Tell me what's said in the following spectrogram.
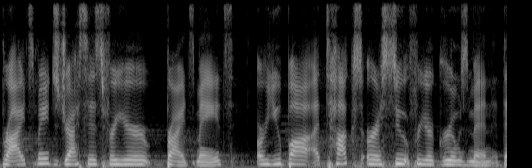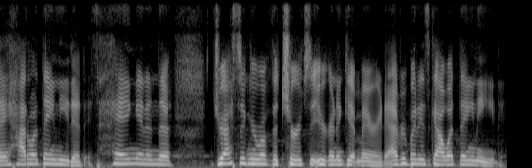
bridesmaids dresses for your bridesmaids or you bought a tux or a suit for your groomsmen. They had what they needed. It's hanging in the dressing room of the church that you're going to get married. Everybody's got what they need.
